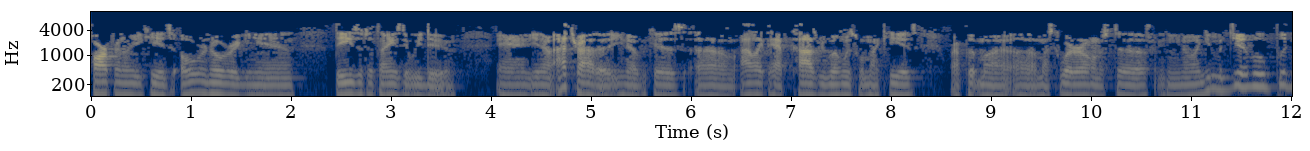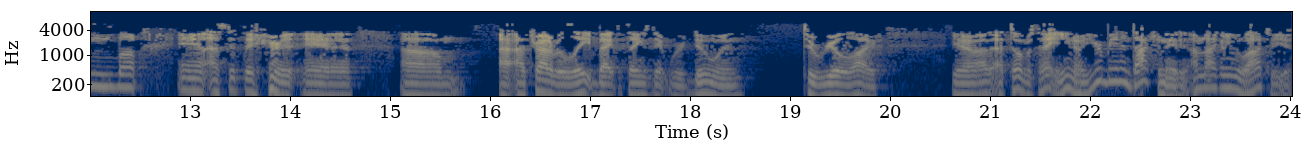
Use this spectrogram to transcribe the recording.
harping on your kids over and over again these are the things that we do. And you know, I try to, you know, because um, I like to have Cosby moments with my kids, where I put my uh, my sweater on and stuff, and you know, I give them a jibble, pudding bop, and I sit there and um, I, I try to relate back to things that we're doing to real life. You know, I, I told them, hey, you know, you're being indoctrinated. I'm not going to even lie to you.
